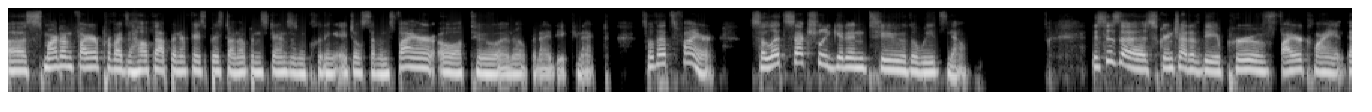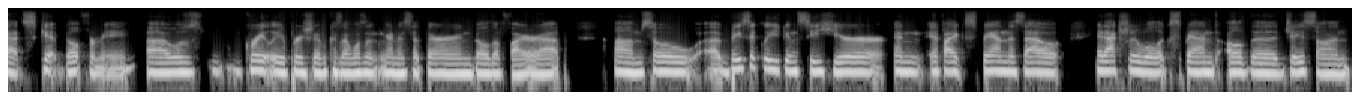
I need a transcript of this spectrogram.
Uh, Smart on FHIR provides a health app interface based on open standards, including HL7's FHIR, OAuth2, and OpenID Connect. So that's FHIR. So let's actually get into the weeds now. This is a screenshot of the approved FHIR client that Skip built for me. Uh, I was greatly appreciative because I wasn't going to sit there and build a FHIR app. Um, so uh, basically you can see here, and if I expand this out, it actually will expand all the JSON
